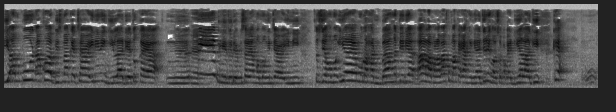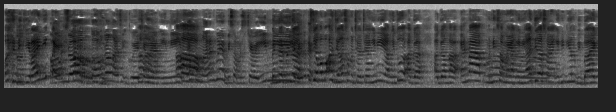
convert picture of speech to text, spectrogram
ya ampun aku habis pakai cewek ini nih gila. Dia tuh kayak ngetit gitu dia misalnya ngomongin cewek ini. Terus dia ngomong iya murahan banget ya dia. Ah lama-lama aku pakai yang ini aja deh nggak usah pakai dia lagi. Kayak uh, dikira ini tolong tester. dong tolong dong ngasih gue cewek yang ini. Ah. eh kemarin gue habis sama si cewek ini bener-bener gitu, terus dia ngomong ah jangan sama cewek-cewek yang ini yang itu agak agak nggak enak. Mending sama yang ini aja so yang ini dia lebih baik.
